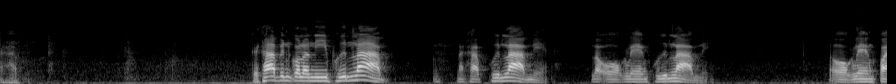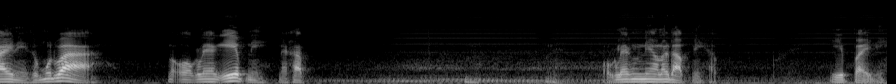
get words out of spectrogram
นะครับ แต่ถ้าเป็นกรณีพื้นราบนะครับ พื้นราบเนี่ยเราออกแรงพื้นราบเนี่ยเราออกแรงไปเนี่ยสมมุติว่าเราออกแรง F นี่นะครับ ออกแรงแนวระดับนี่ครับ F ไปนี่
